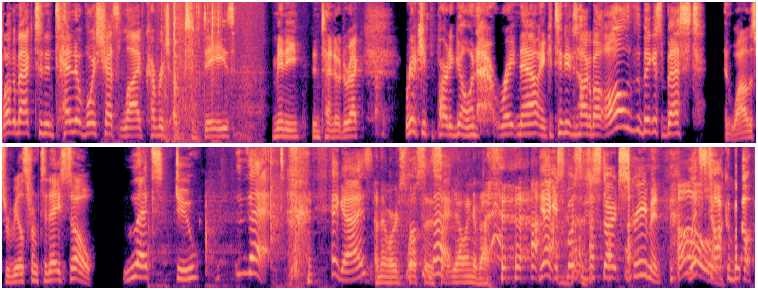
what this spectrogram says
welcome back to nintendo voice chat's live coverage of today's mini nintendo direct we're gonna keep the party going right now and continue to talk about all of the biggest best and wildest reveals from today so let's do that. hey guys. And then we're supposed to start yelling about it. Yeah, you're supposed to just start screaming. Let's talk about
